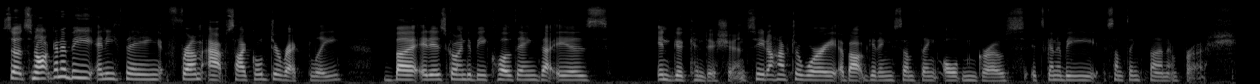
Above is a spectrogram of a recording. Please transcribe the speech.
So it's not going to be anything from AppCycled directly but it is going to be clothing that is in good condition so you don't have to worry about getting something old and gross it's going to be something fun and fresh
